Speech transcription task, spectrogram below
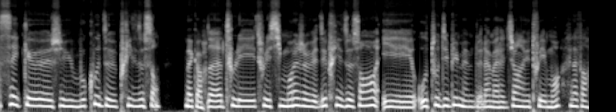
c'est que j'ai eu beaucoup de prises de sang. D'accord. Euh, tous, les, tous les six mois, j'avais des prises de sang et au tout début même de la maladie, j'en avais tous les mois. D'accord.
